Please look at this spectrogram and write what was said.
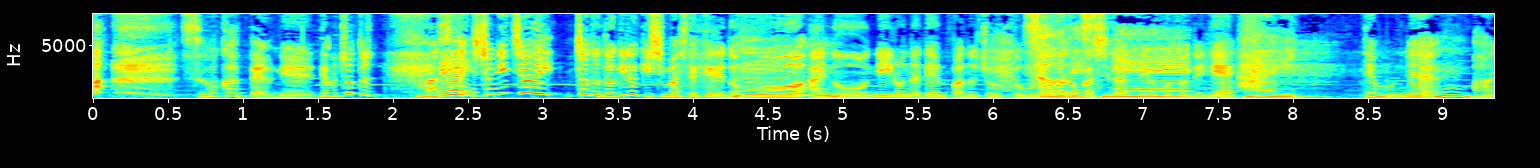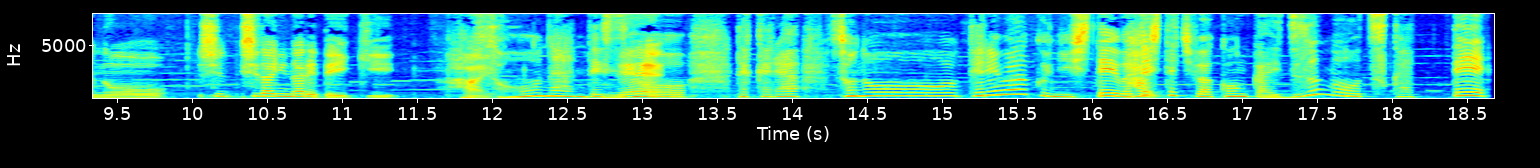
すごかったよね。でもちょっとまあ、え初日はちょっとドキドキしましたけれども、うん。あのねいろんな電波の状況もどうなのかしらということでね。はい、でもね、うん。あのし次第に慣れていき、はい。そうなんですよ、ね。だからそのテレワークにしてはい。私たちは今回、 Zoom を使って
